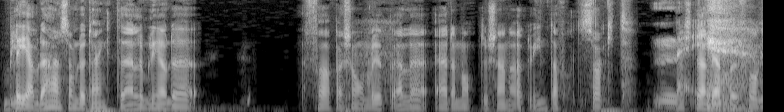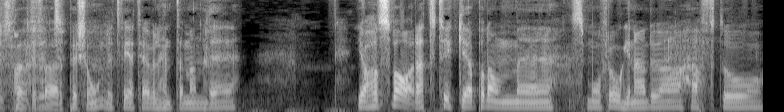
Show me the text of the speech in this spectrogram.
Blev det här som du tänkte eller blev det för personligt eller är det något du känner att du inte har fått sagt? Frågor För, för personligt vet jag väl inte, men det... Jag har svarat, tycker jag, på de eh, små frågorna du har haft. Och...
